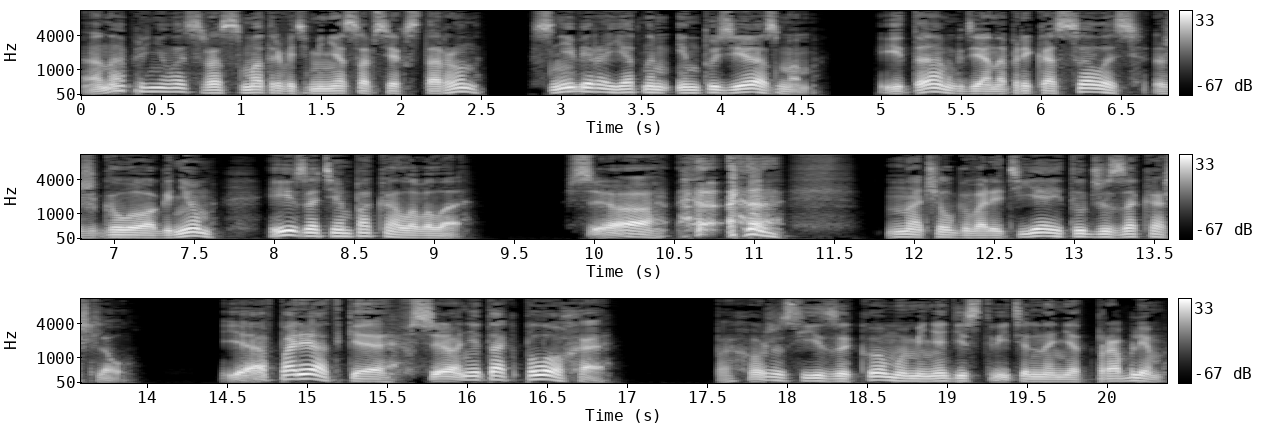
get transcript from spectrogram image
Она принялась рассматривать меня со всех сторон с невероятным энтузиазмом, и там, где она прикасалась, жгло огнем и затем покалывала. «Все», — начал говорить я и тут же закашлял. «Я в порядке, все не так плохо». Похоже, с языком у меня действительно нет проблем,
